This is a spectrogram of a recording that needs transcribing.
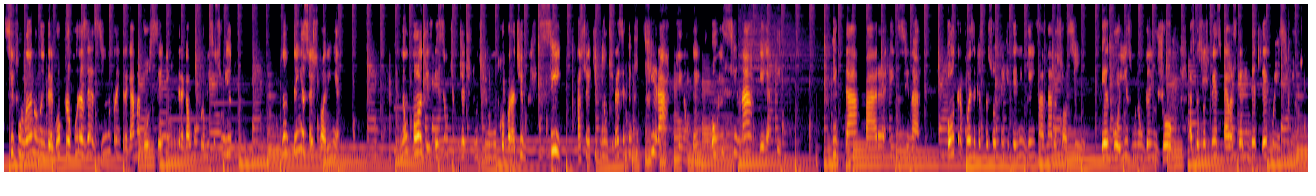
Se Fulano não entregou, procura Zezinho para entregar, mas você tem que entregar o compromisso assumido. Não tem essa historinha. Não pode. Esse é um tipo de atitude que no mundo corporativo, se a sua equipe não tiver, você tem que tirar quem não tem ou ensinar ele a ter. E dá para ensinar. Outra coisa que as pessoas têm que ter, ninguém faz nada sozinho. Egoísmo não ganha o jogo. As pessoas pensam, elas querem deter conhecimento.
